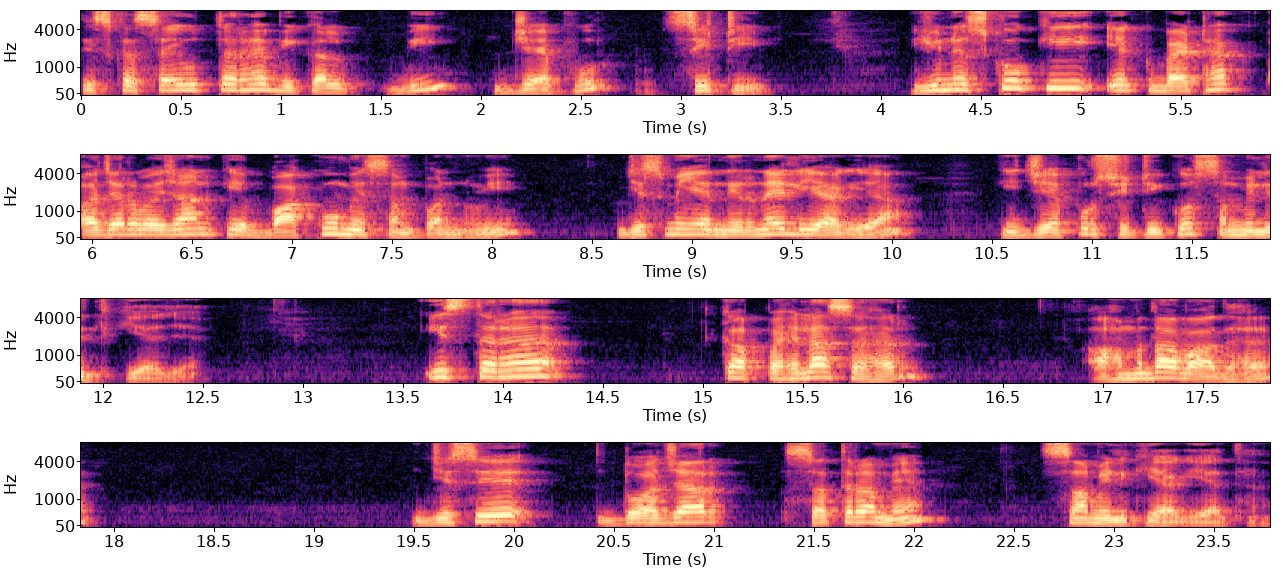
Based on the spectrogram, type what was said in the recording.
इसका सही उत्तर है विकल्प बी, जयपुर सिटी। यूनेस्को की एक बैठक अजरबैजान के बाकू में संपन्न हुई, जिसमें यह निर्णय लिया गया कि जयपुर सिटी को सम्मिलित किया जाए। इस तरह का पहला शहर अहमदाबाद है जिसे 2017 में शामिल किया गया था।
